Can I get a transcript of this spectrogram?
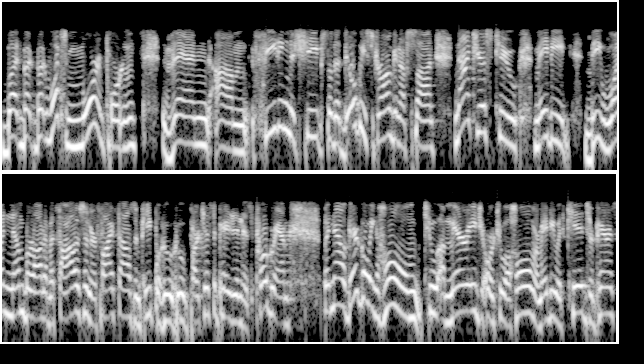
but but but what's more important than um, feeding the sheep so that they'll be strong enough, son, not just to maybe be one number out of a thousand or five thousand people who who participated in this program, but now they're going home to a marriage or to a home or maybe with kids or parents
